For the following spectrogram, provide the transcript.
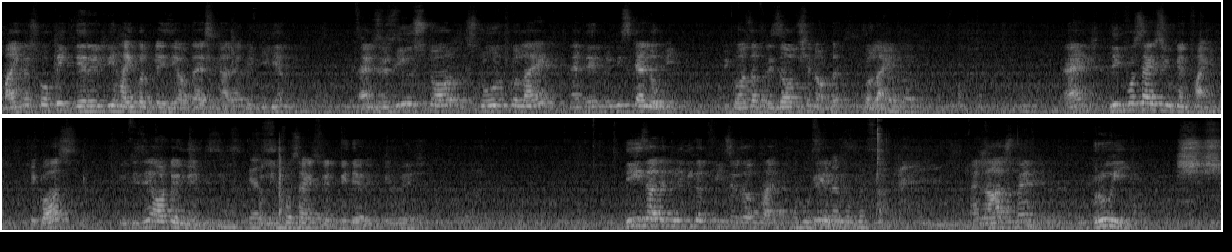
Microscopic, there will be hyperplasia of the acinar epithelium and reduced store, stored colloid and there will be scalloping because of resorption of the colloid. And lymphocytes you can find because it is an autoimmune disease. So lymphocytes will be there in between. These are the clinical features of thyroid. Enlargement. Shh.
